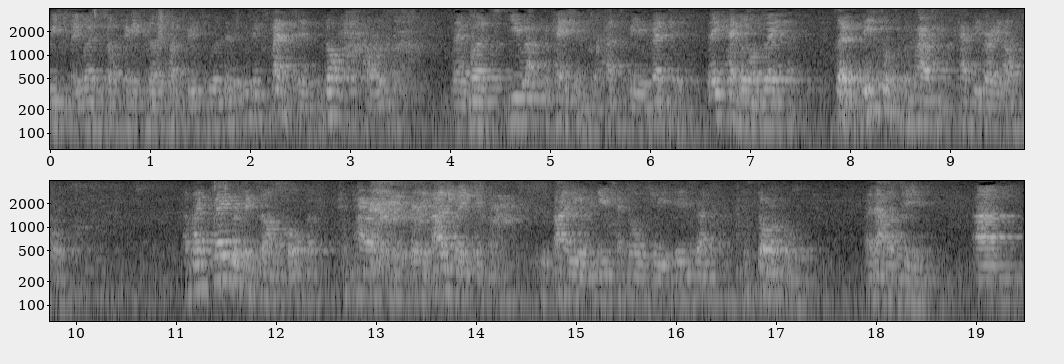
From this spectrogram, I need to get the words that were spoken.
reason they weren't adopting it in other countries was that it was expensive, not because there weren't new applications that had to be invented. They came along later. So these sorts of comparisons can be very helpful. And my favourite example of comparisons for evaluating the value of a new technology is um, historical analogies. Um,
